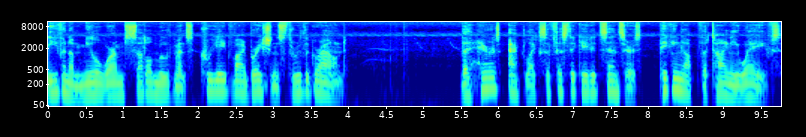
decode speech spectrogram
Even a mealworm's subtle movements create vibrations through the ground. The hairs act like sophisticated sensors, picking up the tiny waves.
